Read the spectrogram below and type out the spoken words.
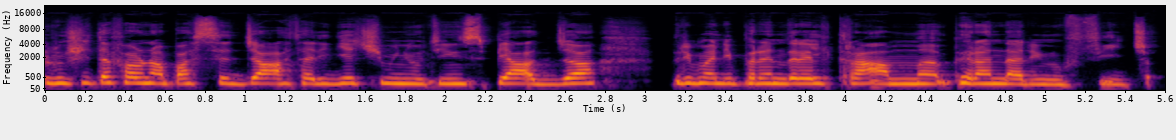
riuscite a fare una passeggiata di 10 minuti in spiaggia prima di prendere il tram per andare in ufficio.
